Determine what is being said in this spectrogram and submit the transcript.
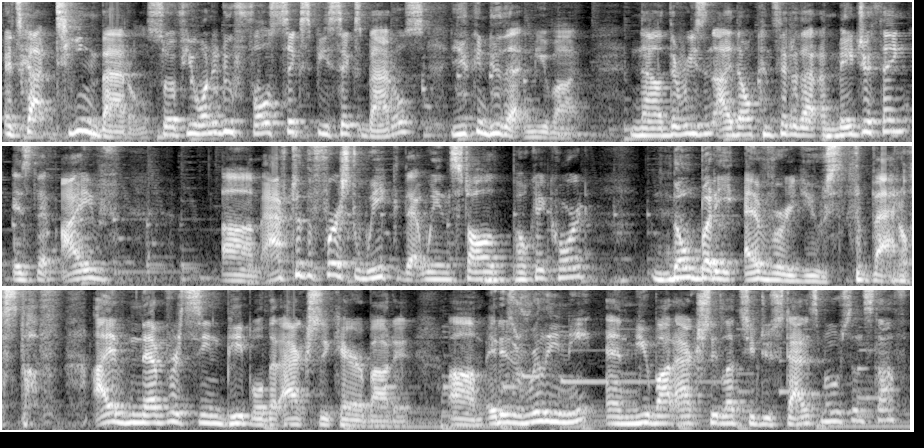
it's got team battles, so if you want to do full 6v6 battles, you can do that in Mewbot. Now, the reason I don't consider that a major thing is that I've, um, after the first week that we installed Pokecord, nobody ever used the battle stuff. I've never seen people that actually care about it. Um, it is really neat, and Mewbot actually lets you do status moves and stuff.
